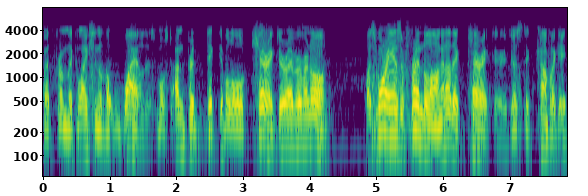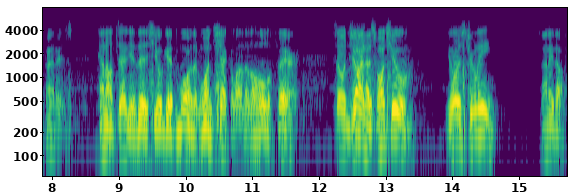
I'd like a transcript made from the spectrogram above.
but from the collection of the wildest, most unpredictable old character I've ever known. What's more, he has a friend along, another character, just to complicate matters. And I'll tell you this, you'll get more than one shekel out of the whole affair. So join us, won't you? Yours truly, Johnny Dollar.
